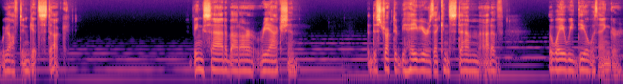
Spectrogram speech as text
We often get stuck being sad about our reaction the destructive behaviors that can stem out of the way we deal with anger.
